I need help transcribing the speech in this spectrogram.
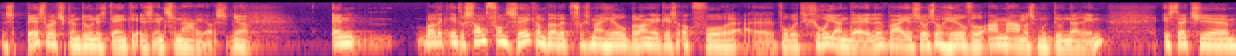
Dus het beste wat je kan doen is denken is in scenario's. Ja. En wat ik interessant vond, zeker omdat het volgens mij heel belangrijk is, ook voor eh, bijvoorbeeld groeiaandelen, waar je sowieso heel veel aannames moet doen daarin, is dat je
